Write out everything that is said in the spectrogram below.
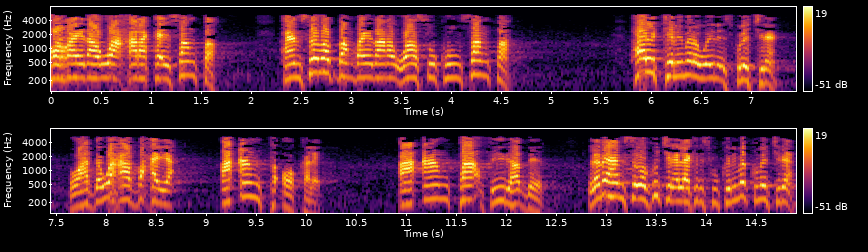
horaydaa waa xarakaysanta hamsada dambaydana waa sukuunsanta. Hal kelimana waa inay iskula jiraan. Oo hadda waxaa baxaya aanta oo kale aanta fiiri haddeer laba hamse waa ku jiraan laakiin isku kelimo kuma jiraan.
